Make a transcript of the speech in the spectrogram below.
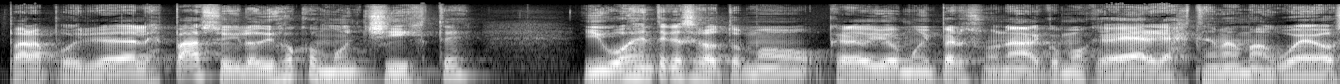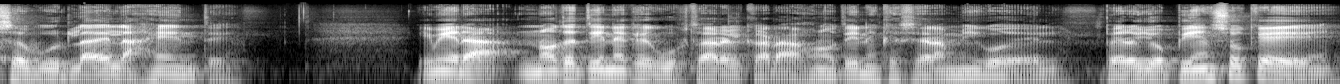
para poder ir al espacio y lo dijo como un chiste. Y hubo gente que se lo tomó, creo yo, muy personal, como que, verga, este mamagüeo se burla de la gente. Y mira, no te tiene que gustar el carajo, no tienes que ser amigo de él. Pero yo pienso que,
